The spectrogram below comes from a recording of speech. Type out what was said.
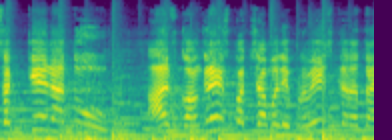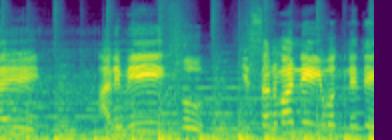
सक्के नातू आज काँग्रेस पक्षामध्ये प्रवेश करत आहे. आणि मी हो, की सन्मान्य युवक नेते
